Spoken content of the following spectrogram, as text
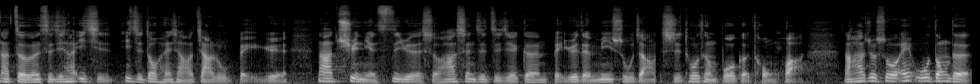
那泽伦斯基他一直一直都很想要加入北约。那去年四月的时候，他甚至直接跟北约的秘书长史托滕伯格通话，然后他就说：“哎，乌东的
